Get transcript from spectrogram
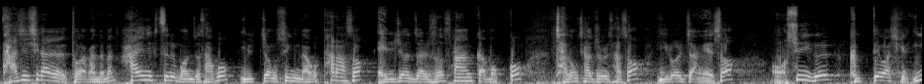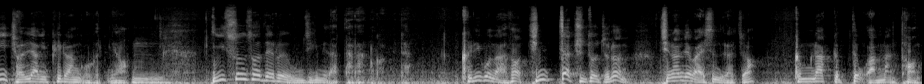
다시 시간을 돌아간다면 하이닉스를 먼저 사고 일정 수익 나고 팔아서 LG전자를 사서 상한가 먹고 자동차주를 사서 1월장에서 어, 수익을 극대화시키는 이 전략이 필요한 거거든요. 이 순서대로의 움직임이 나타나는 겁니다. 그리고 나서 진짜 주도주는 지난주에 말씀드렸죠. 급락, 급등, 완만 턴.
